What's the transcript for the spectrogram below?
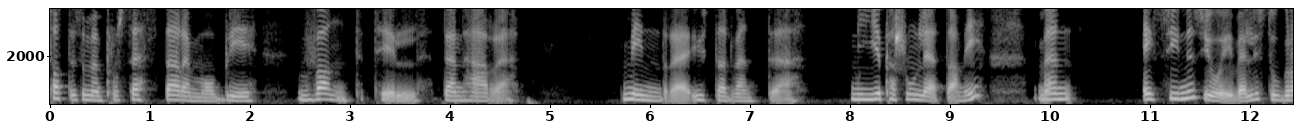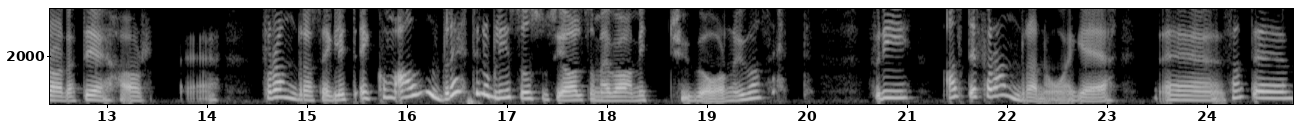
tatt det som en prosess der jeg må bli vant til den her eh, mindre utadvendte, nye personligheten min. Men jeg synes jo i veldig stor grad at det har eh, forandra seg litt. Jeg kom aldri til å bli så sosial som jeg var midt 20-årene, uansett. Fordi alt er forandra nå. Jeg er eh, sant? Eh,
